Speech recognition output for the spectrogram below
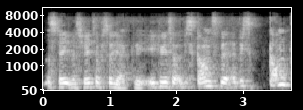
was steht, was steht auf so Jäckchen? Irgendwie so etwas ganz, etwas ganz.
